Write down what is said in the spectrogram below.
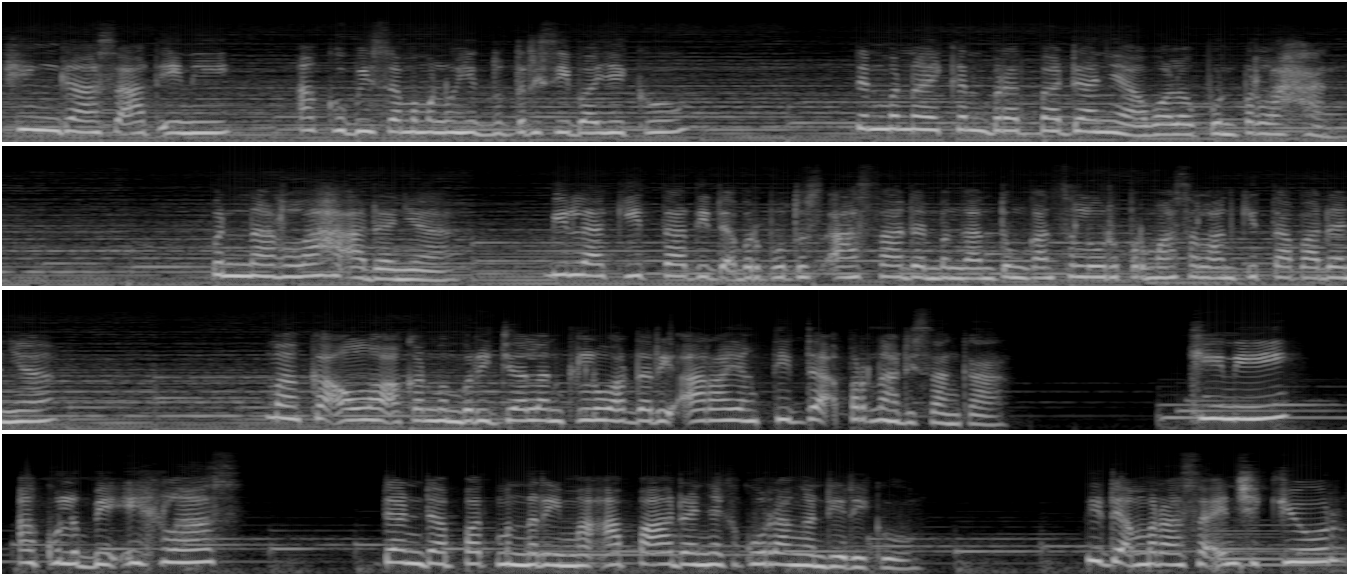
hingga saat ini aku bisa memenuhi nutrisi bayiku dan menaikkan berat badannya walaupun perlahan. Benarlah adanya, bila kita tidak berputus asa dan menggantungkan seluruh permasalahan kita padanya, maka Allah akan memberi jalan keluar dari arah yang tidak pernah disangka. Kini, aku lebih ikhlas dan dapat menerima apa adanya kekurangan diriku. Tidak merasa insecure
